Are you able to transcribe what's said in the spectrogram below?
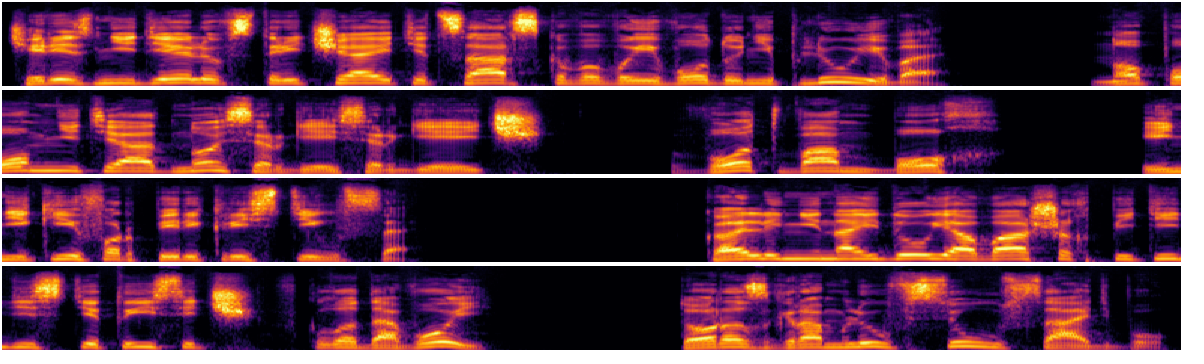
Через неделю встречайте царского воеводу Неплюева. Но помните одно, Сергей Сергеевич, вот вам Бог. И Никифор перекрестился. Коли не найду я ваших 50 тысяч в кладовой, то разгромлю всю усадьбу.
